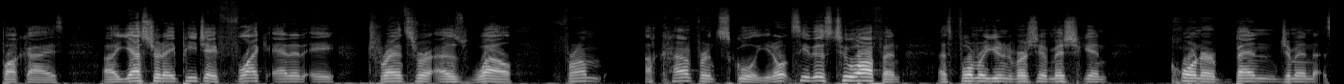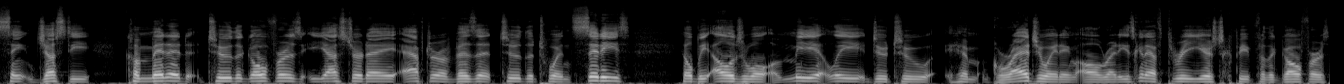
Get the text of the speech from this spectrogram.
Buckeyes. Uh, yesterday, PJ Fleck added a transfer as well from a conference school. You don't see this too often as former University of Michigan corner Benjamin St-Juste committed to the Gophers yesterday after a visit to the Twin Cities. He'll be eligible immediately due to him graduating already. He's going to have three years to compete for the Gophers,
